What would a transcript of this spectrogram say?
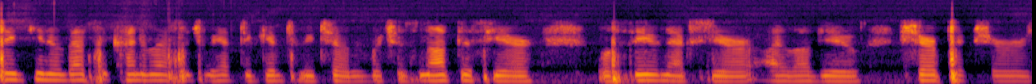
think, you know, that's the kind of message we have to give to each other, which is not this year. We'll see you next year. I love you. Share pictures,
